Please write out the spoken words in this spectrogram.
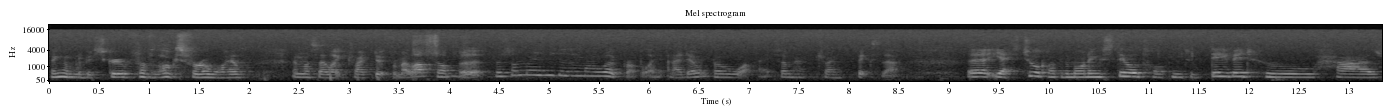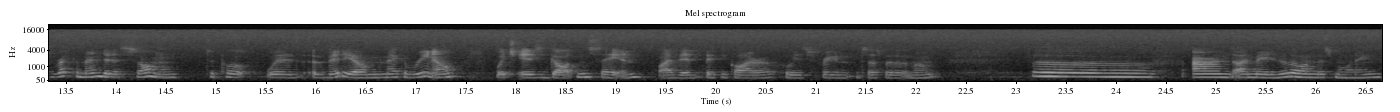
think I'm gonna be screwed for vlogs for a while, unless I like try to do it from my laptop. But for some reason, it doesn't want to work properly, and I don't know why. So I'm gonna have to try and fix that. Uh, yes, two o'clock in the morning. Still talking to David, who has recommended a song to put with a video Make of Reno which is God and Satan by Vid Biffy Clyro, who is friggin' obsessed with at the moment. Uh, and I made another one this morning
